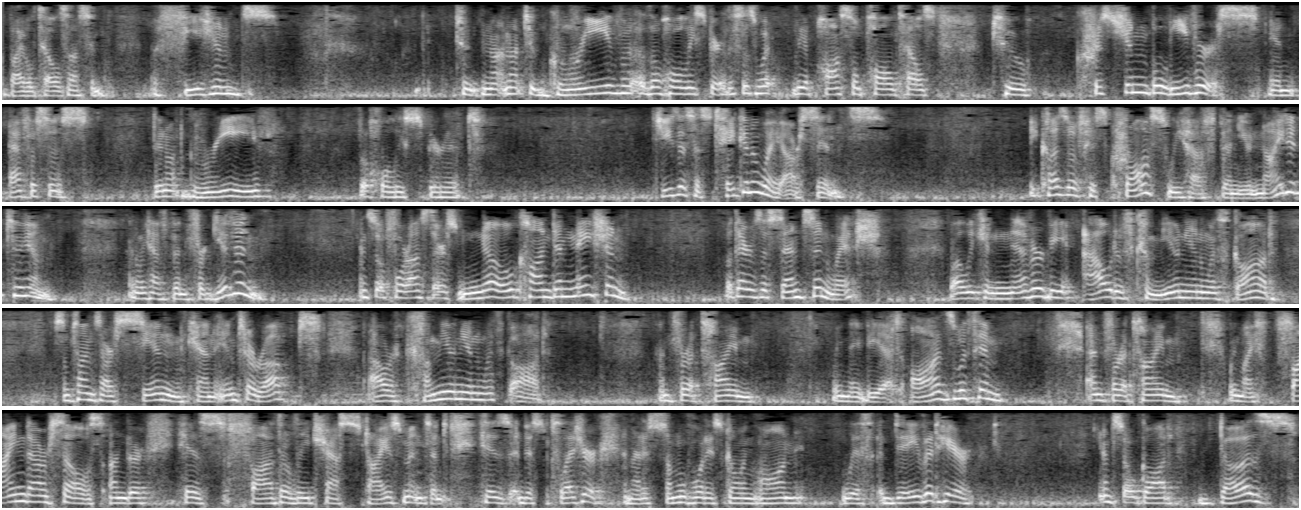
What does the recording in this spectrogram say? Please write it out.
The Bible tells us in Ephesians to not, not to grieve the Holy Spirit. This is what the Apostle Paul tells to Christian believers in Ephesus. Do not grieve the Holy Spirit. Jesus has taken away our sins. Because of his cross, we have been united to him and we have been forgiven. And so for us, there's no condemnation. But there's a sense in which, while we can never be out of communion with God, sometimes our sin can interrupt our communion with God. And for a time, we may be at odds with Him. And for a time, we might find ourselves under his fatherly chastisement and his displeasure. And that is some of what is going on with David here. And so God does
